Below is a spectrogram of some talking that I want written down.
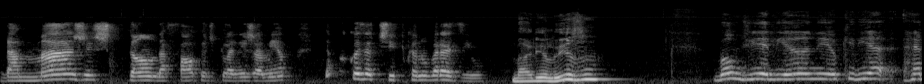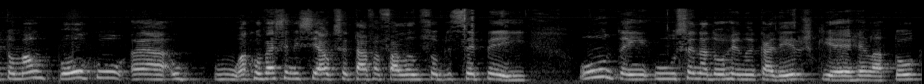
da má gestão, da falta de planejamento, que é uma coisa típica no Brasil. Maria Luísa? Bom dia, Eliane. Eu queria retomar um pouco uh, o, o, a conversa inicial que você estava falando sobre CPI. Ontem, o senador Renan Calheiros, que é relator,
